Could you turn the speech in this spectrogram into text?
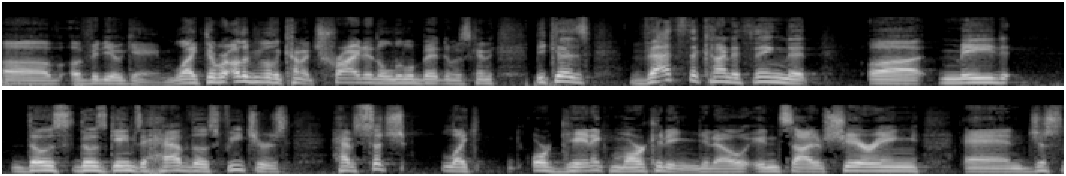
of a video game. Like there were other people that kind of tried it a little bit and it was kind of because that's the kind of thing that uh, made those those games that have those features have such like organic marketing, you know, inside of sharing and just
